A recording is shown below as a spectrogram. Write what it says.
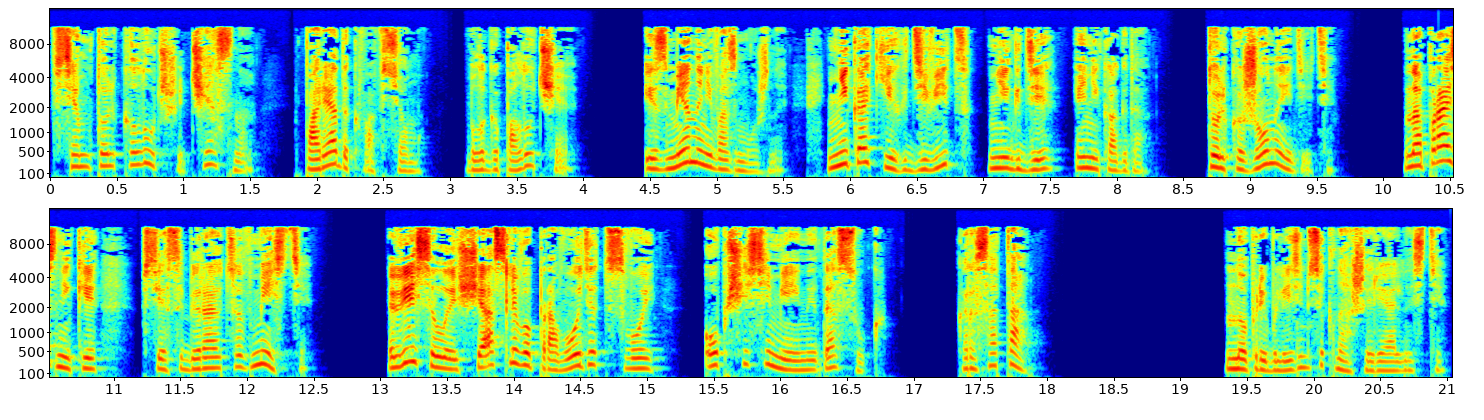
всем только лучше, честно, порядок во всем, благополучие. Измены невозможны, никаких девиц нигде и никогда, только жены и дети. На праздники все собираются вместе, весело и счастливо проводят свой общесемейный досуг. Красота! Но приблизимся к нашей реальности.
